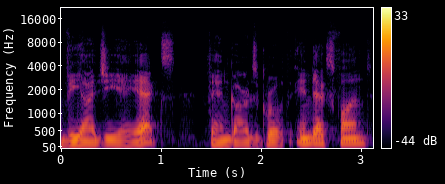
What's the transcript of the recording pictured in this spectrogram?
VIGAX, Vanguard's Growth Index Fund,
